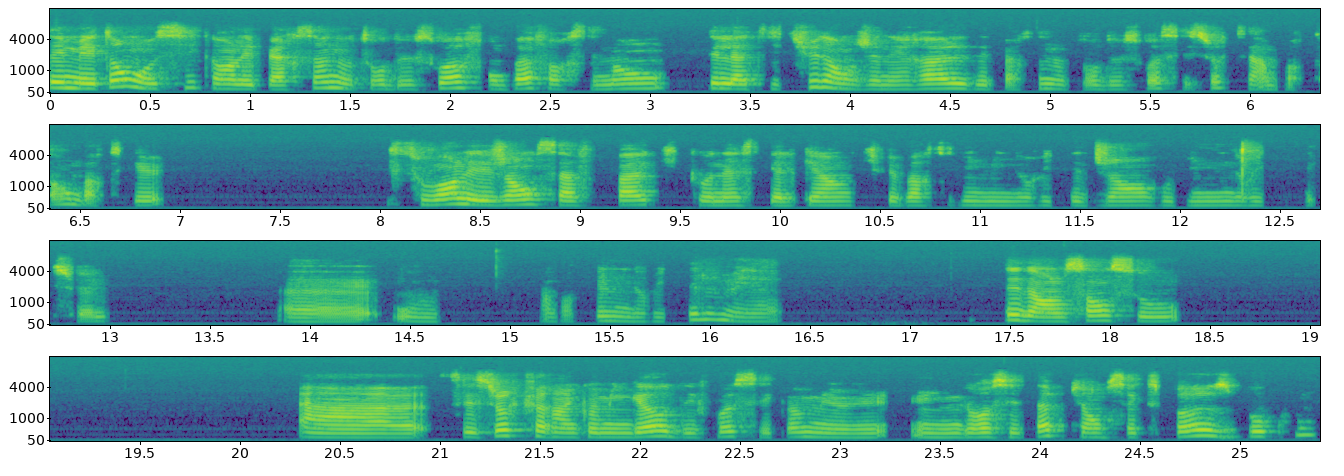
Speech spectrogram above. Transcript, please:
sais, mettons aussi quand les personnes autour de soi font pas forcément, c'est l'attitude en général des personnes autour de soi, c'est sûr que c'est important parce que souvent les gens savent pas qu'ils connaissent quelqu'un qui fait partie d'une minorité de genre ou d'une minorité sexuelle, euh, ou n'importe quelle minorité, mais euh, sais, dans le sens où Euh, c'est sûr que faire un coming out, des fois, c'est comme une, une grosse étape, puis on s'expose beaucoup.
